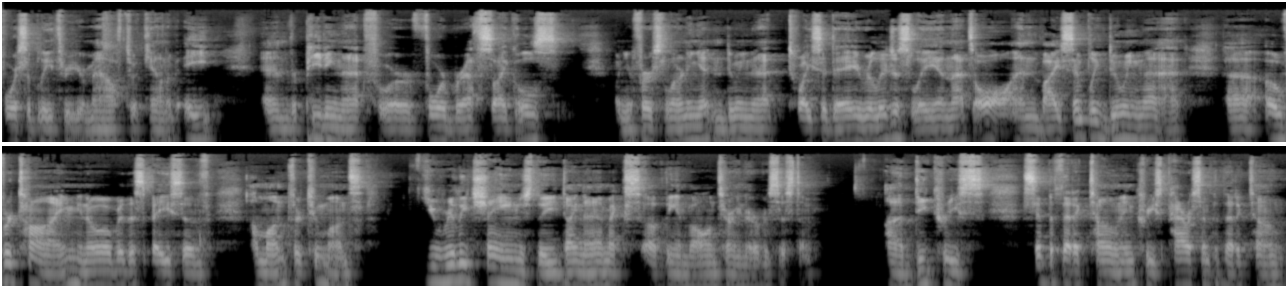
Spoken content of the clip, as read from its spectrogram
forcibly through your mouth to a count of eight, and repeating that for four breath cycles when you're first learning it and doing that twice a day religiously, and that's all. And by simply doing that uh, over time, you know, over the space of a month or two months, you really change the dynamics of the involuntary nervous system. Uh, decrease sympathetic tone, increase parasympathetic tone.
